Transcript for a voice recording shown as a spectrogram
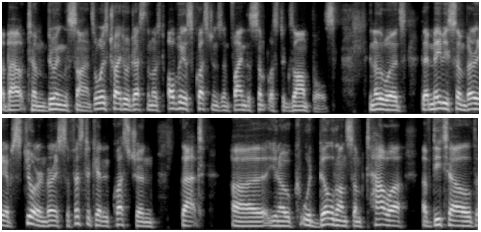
about um, doing the science. Always try to address the most obvious questions and find the simplest examples. In other words, there may be some very obscure and very sophisticated question that uh, you know would build on some tower of detailed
